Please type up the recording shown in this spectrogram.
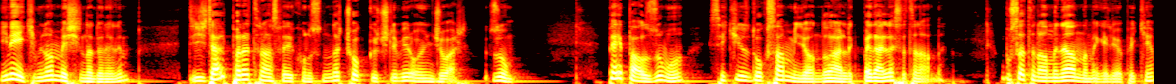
Yine 2015 yılına dönelim. Dijital para transferi konusunda çok güçlü bir oyuncu var. Zoom. PayPal Zoom'u 890 milyon dolarlık bedelle satın aldı. Bu satın alma ne anlama geliyor peki?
